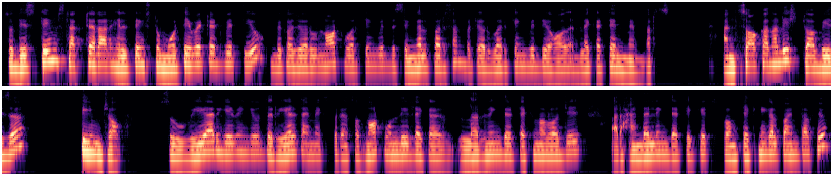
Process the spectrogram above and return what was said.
so this team structure are helping to motivate it with you because you're not working with the single person, but you're working with the all like a 10 members. And SOC analyst job is a team job. So we are giving you the real-time experience of not only like a learning the technology or handling the tickets from technical point of view,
